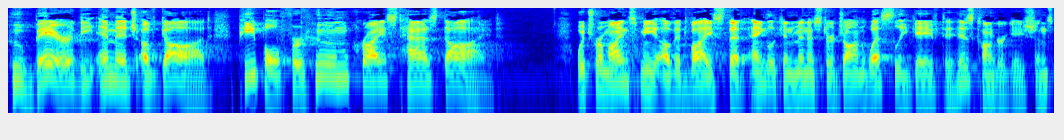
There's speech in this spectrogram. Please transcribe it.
who bear the image of God, people for whom Christ has died. Which reminds me of advice that Anglican minister John Wesley gave to his congregations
